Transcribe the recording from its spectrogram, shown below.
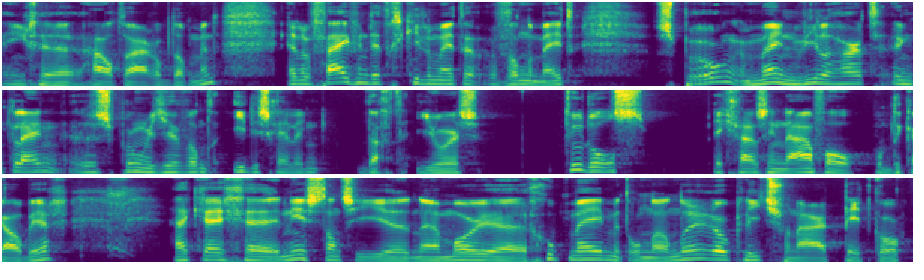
ingehaald waren op dat moment. En op 35 kilometer van de meet sprong mijn wielerhart een klein sprongetje. Want Ide Schelling dacht, Joris, toedels... Ik ga eens in de aanval op de Kouberg. Hij kreeg uh, in eerste instantie een uh, mooie groep mee. Met onder andere Roglic, Van Aert, Pitcock,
